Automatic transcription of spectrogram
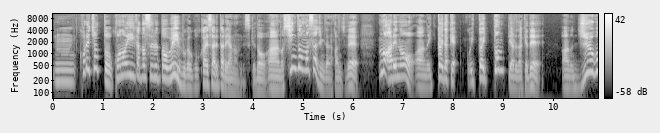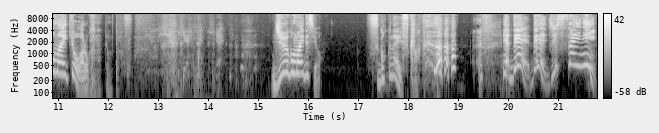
うん、これちょっとこの言い方するとウェーブが誤解されたら嫌なんですけど、あの、心臓マッサージみたいな感じで、のあれの、あの、一回だけ、こう一回トンってやるだけで、あの、15枚今日割ろうかなって思ってます。ゃん。いやいやいや。15枚ですよ。すごくないですか？いや、で、で、実際に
